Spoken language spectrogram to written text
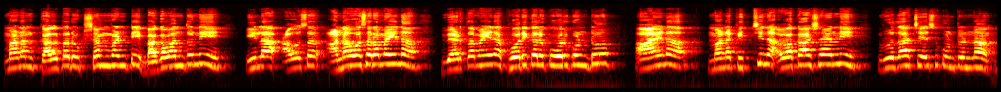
మనం కల్పవృక్షం వంటి భగవంతుని ఇలా అవసర అనవసరమైన వ్యర్థమైన కోరికలు కోరుకుంటూ ఆయన మనకిచ్చిన అవకాశాన్ని వృధా చేసుకుంటున్నాం.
